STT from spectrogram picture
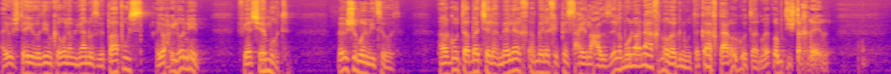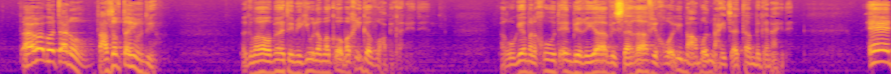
היו שתי יהודים, קראו להם ליאנוס ופפוס, היו חילונים, לפי השמות, לא היו שומרי מצוות. הרגו את הבת של המלך, המלך חיפש העיר לעזאזל, אמרו לו, אנחנו הרגנו אותה, קח, תהרוג אותנו, איך אומרים, תשתחרר. תהרוג אותנו, תעזוב את היהודים. הגמרא אומרת, הם הגיעו למקום הכי גבוה בגן עדן. הרוגי מלכות, אין בריאה ושרף יכולים לעמוד מחיצתם בגן עדן. אין,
